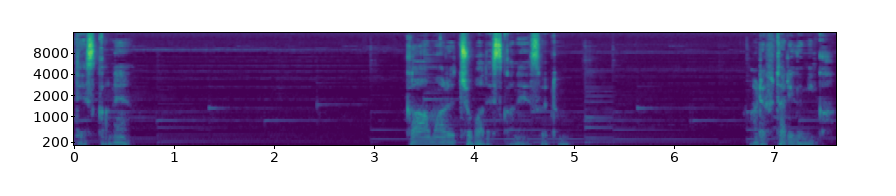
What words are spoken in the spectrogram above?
ですかね。ガーマルチョバですかね？それとも。あれ二人組か。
